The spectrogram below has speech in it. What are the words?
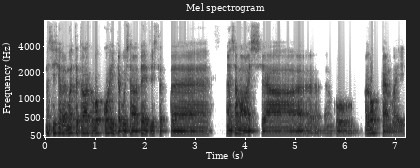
noh, siis ei ole mõtet aega kokku hoida, kui sa teed lihtsalt äh, sama asja äh, nagu rohkem või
